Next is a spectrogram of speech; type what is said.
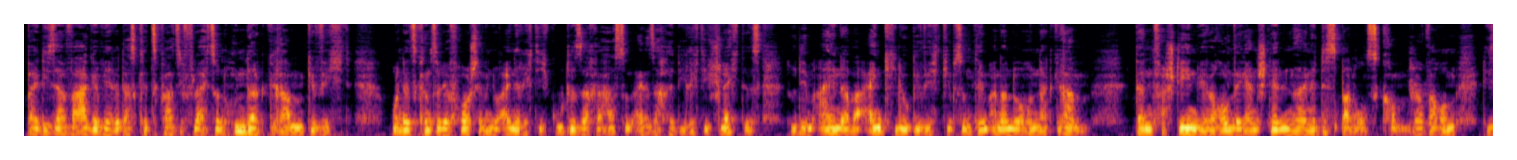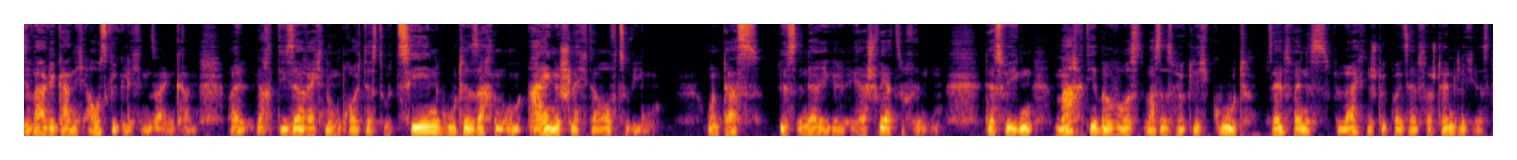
bei dieser Waage wäre das jetzt quasi vielleicht so ein 100 Gramm Gewicht. Und jetzt kannst du dir vorstellen, wenn du eine richtig gute Sache hast und eine Sache, die richtig schlecht ist, du dem einen aber ein Kilo Gewicht gibst und dem anderen nur 100 Gramm, dann verstehen wir, warum wir ganz schnell in eine Disbalance kommen, ne? warum diese Waage gar nicht ausgeglichen sein kann. Weil nach dieser Rechnung bräuchtest du zehn gute Sachen, um eine schlechte aufzuwiegen. Und das ist in der Regel eher schwer zu finden. Deswegen mach dir bewusst, was ist wirklich gut. Selbst wenn es vielleicht ein Stück weit selbstverständlich ist.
